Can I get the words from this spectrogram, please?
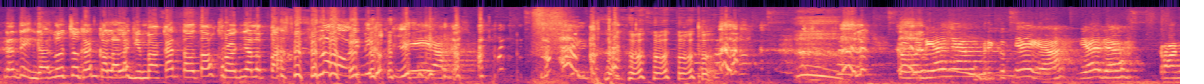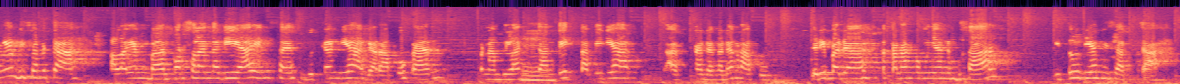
Nanti nggak lucu kan kalau lagi makan tahu-tahu crownnya lepas. Loh ini kok gini? iya kemudian yang berikutnya ya dia ada crownnya bisa pecah kalau yang bahan porselen tadi ya yang saya sebutkan dia agak rapuh kan penampilan Hmm. cantik tapi dia kadang-kadang rapuh jadi pada tekanan yang besar itu dia bisa pecah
